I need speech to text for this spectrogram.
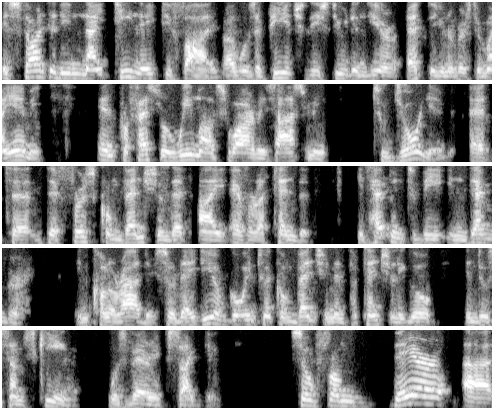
It started in 1985. I was a PhD student here at the University of Miami, and Professor Wimal Suaris asked me to join him at uh, the first convention that I ever attended. It happened to be in Denver, in Colorado. So the idea of going to a convention and potentially go and do some skiing was very exciting. So from there uh,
